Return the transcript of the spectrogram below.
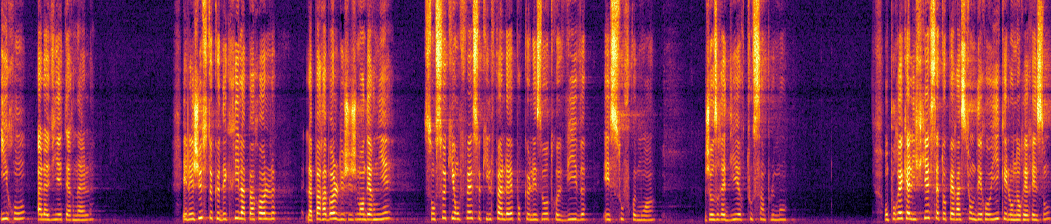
iront à la vie éternelle. Et les justes que décrit la parole, la parabole du jugement dernier, sont ceux qui ont fait ce qu'il fallait pour que les autres vivent et souffrent moins. J'oserais dire tout simplement on pourrait qualifier cette opération d'héroïque et l'on aurait raison,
